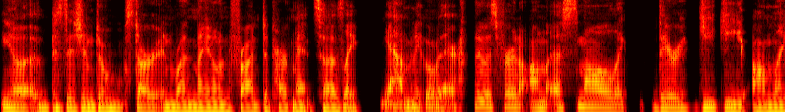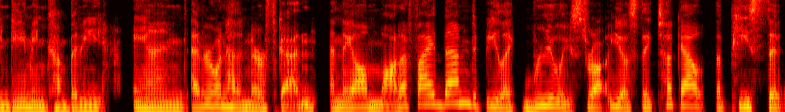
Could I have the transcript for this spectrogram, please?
you know, a position to start and run my own fraud department. So I was like, yeah, I'm going to go over there. But it was for an, a small, like very geeky online gaming company. And everyone had a Nerf gun and they all modified them to be like really strong. You know, so they took out the piece that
